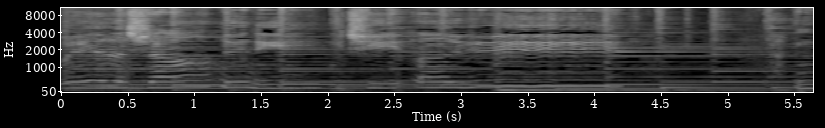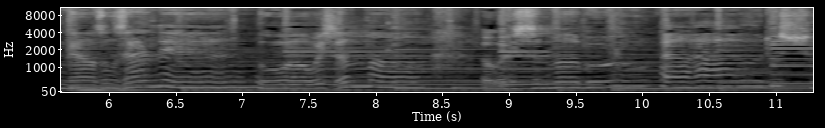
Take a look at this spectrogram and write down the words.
为了想与你一起而语，高中三年，我为什么为什么不好好读书？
